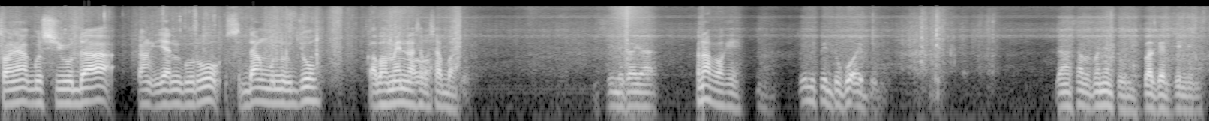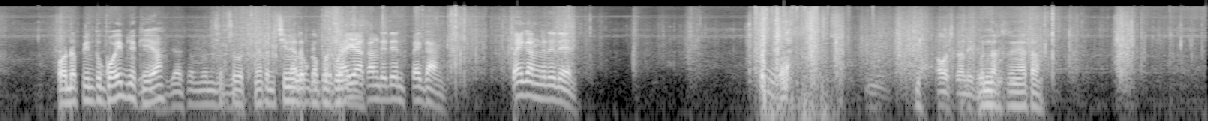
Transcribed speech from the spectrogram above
Soalnya Gus Yuda, Kang Ian Guru sedang menuju ke Abah Men lah sahabat-sahabat. Ini kayak Kenapa Ki? ini pintu goib ini. Jangan sampai menyentuh nih bagian sini. Oh ada pintu goibnya Ki ya. Menyentuh. Sahabat-sahabat ternyata di sini ada Kalau pintu goib. percaya Kang Deden pegang. Pegang Kang Deden. Awas Kang Deden. Benar ternyata. Sehingga oleh situ datang sejagat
